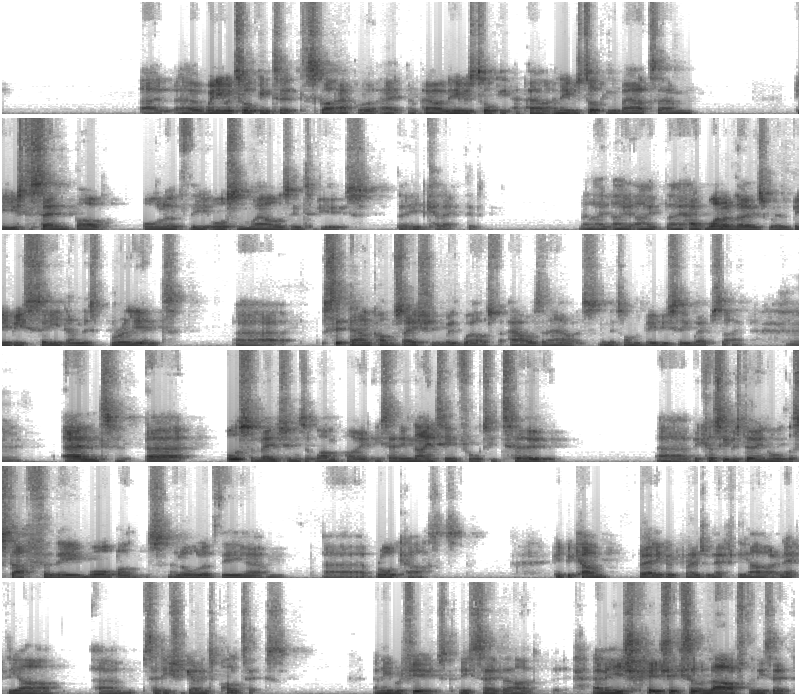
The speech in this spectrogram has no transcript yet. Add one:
uh, uh, when you were talking to, to Scott Apple, uh, Apel, and he was talking Apel, and he was talking about um, he used to send Bob all of the Orson Welles interviews that he'd collected. And I, I, I, I had one of those where the BBC done this brilliant uh, sit down conversation with Welles for hours and hours, and it's on the BBC website. Mm. And uh, also mentions at one point, he said in 1942, uh, because he was doing all the stuff for the war bonds and all of the um, uh, broadcasts, he'd become fairly good friends with FDR, and FDR um, said he should go into politics. And he refused. He said, uh, and he, he sort of laughed and he said,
